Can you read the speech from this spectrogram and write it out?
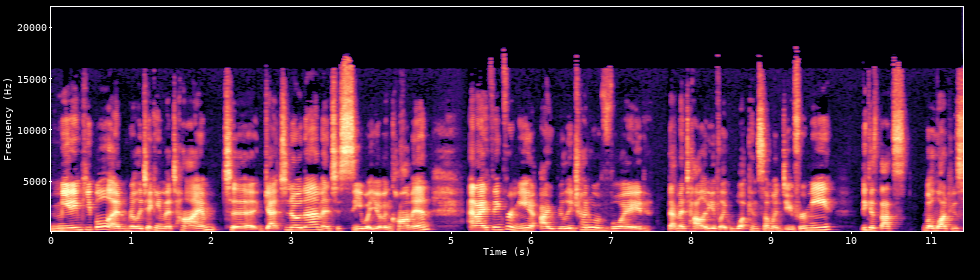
meeting people and really taking the time to get to know them and to see what you have in common. And I think for me, I really try to avoid that mentality of like what can someone do for me because that's what a lot of people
